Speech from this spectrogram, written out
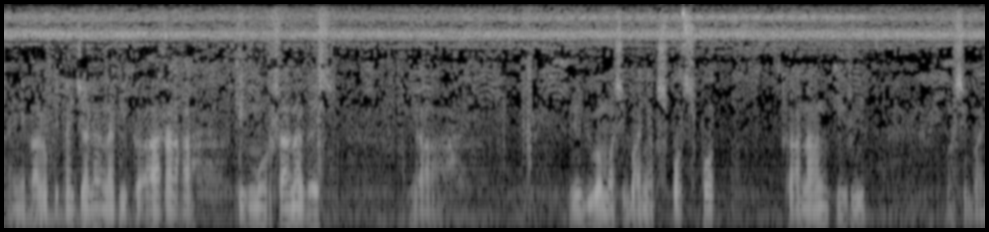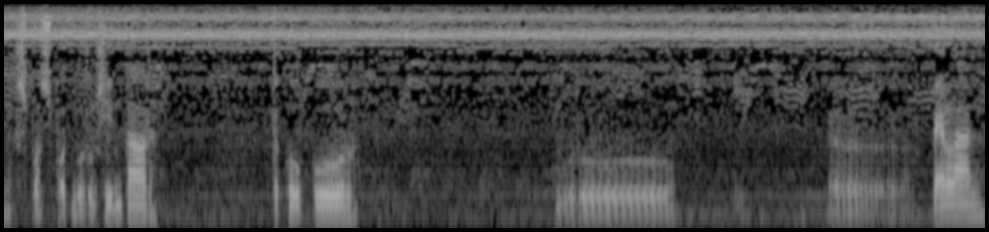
Nah, ini kalau kita jalan lagi ke arah timur sana guys ya ini juga masih banyak spot-spot kanan kiri. Masih banyak spot-spot burung sintar tekukur burung eh, pelan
